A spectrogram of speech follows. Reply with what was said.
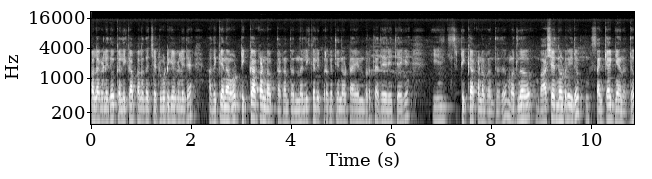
ಫಲಗಳಿದೆ ಕಲಿಕಾ ಫಲದ ಚಟುವಟಿಕೆಗಳಿದೆ. ಅದಕ್ಕೆ ನಾವು ಟಿಕ್ ಹಾಕೊಂಡು ಹೋಗ್ತಕ್ಕಂಥದ್ದು, ನಲಿಕಲಿ ಪ್ರಗತಿ ನೋಟ ಏನು ಬರುತ್ತೆ ಅದೇ ರೀತಿಯಾಗಿ ಈ ಟಿಕ್ ಹಾಕೊಂಡು ಹೋಗೋಂಥದ್ದು ಮೊದಲು ಭಾಷೆದು ನೋಡ್ರಿ ಇದು ಸಂಖ್ಯಾಜ್ಞಾನದ್ದು,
